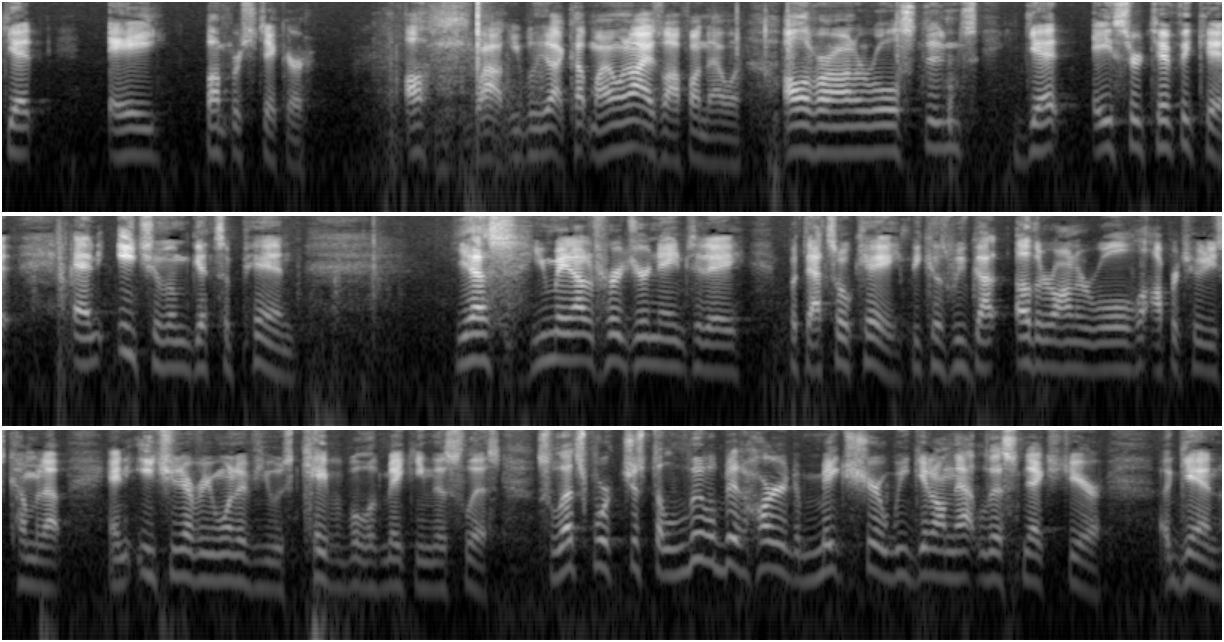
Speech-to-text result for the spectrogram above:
get a bumper sticker. Oh, wow, you believe that? I cut my own eyes off on that one. All of our honor roll students get a certificate, and each of them gets a pin. Yes, you may not have heard your name today, but that's okay because we've got other honor roll opportunities coming up, and each and every one of you is capable of making this list. So let's work just a little bit harder to make sure we get on that list next year. Again,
